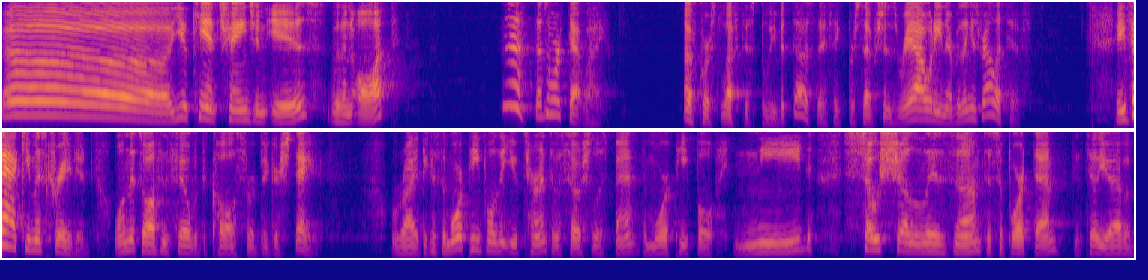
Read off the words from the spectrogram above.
uh, you can't change an is with an ought. Eh, doesn't work that way. Of course, leftists believe it does. They think perception is reality and everything is relative. A vacuum is created, one that's often filled with the calls for a bigger state. Right, because the more people that you turn to a socialist bent, the more people need socialism to support them until you have a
